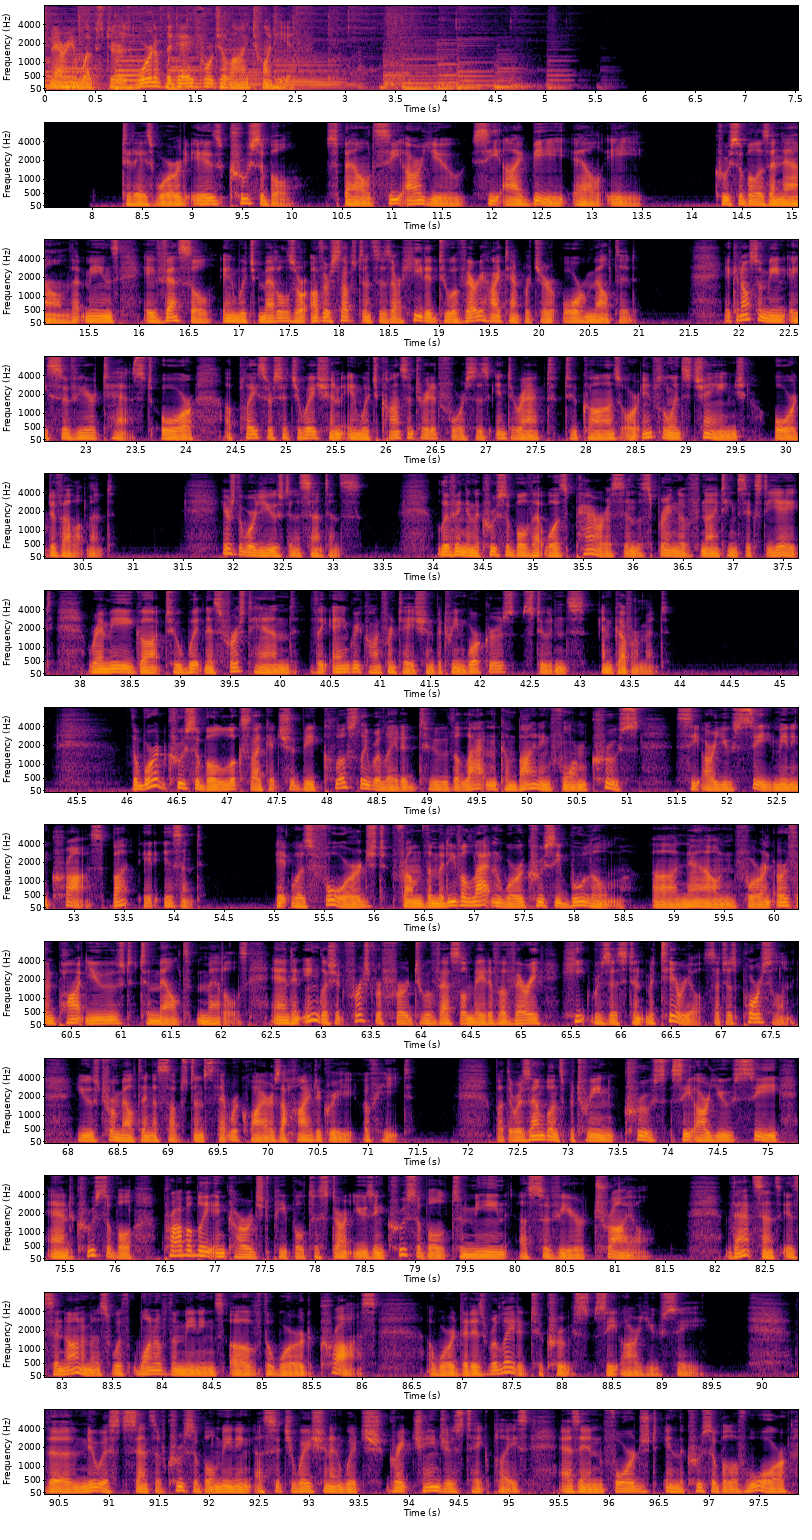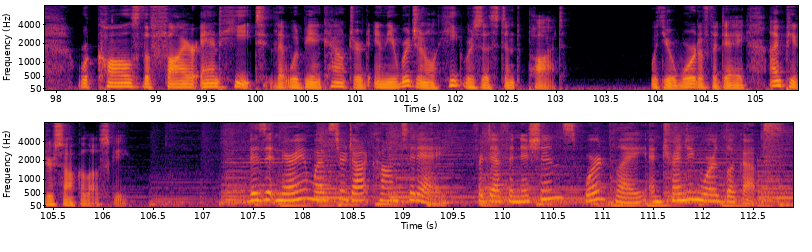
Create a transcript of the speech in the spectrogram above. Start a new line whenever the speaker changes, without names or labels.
It's Merriam-Webster's Word of the Day for July 20th. Today's word is crucible, spelled C-R-U-C-I-B-L-E. Crucible is a noun that means a vessel in which metals or other substances are heated to a very high temperature or melted. It can also mean a severe test or a place or situation in which concentrated forces interact to cause or influence change or development. Here's the word used in a sentence. Living in the crucible that was Paris in the spring of 1968, Remi got to witness firsthand the angry confrontation between workers, students, and government. The word crucible looks like it should be closely related to the Latin combining form cruce, C R U C, meaning cross, but it isn't. It was forged from the medieval Latin word crucibulum, a noun for an earthen pot used to melt metals, and in English it first referred to a vessel made of a very heat resistant material, such as porcelain, used for melting a substance that requires a high degree of heat but the resemblance between cruce, C R U C, and crucible probably encouraged people to start using crucible to mean a severe trial. That sense is synonymous with one of the meanings of the word cross, a word that is related to cruce, C R U C the newest sense of crucible, meaning a situation in which great changes take place, as in forged in the crucible of war, recalls the fire and heat that would be encountered in the original heat resistant pot. With your word of the day, I'm Peter Sokolowski.
Visit Merriam-Webster.com today for definitions, wordplay, and trending word lookups.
